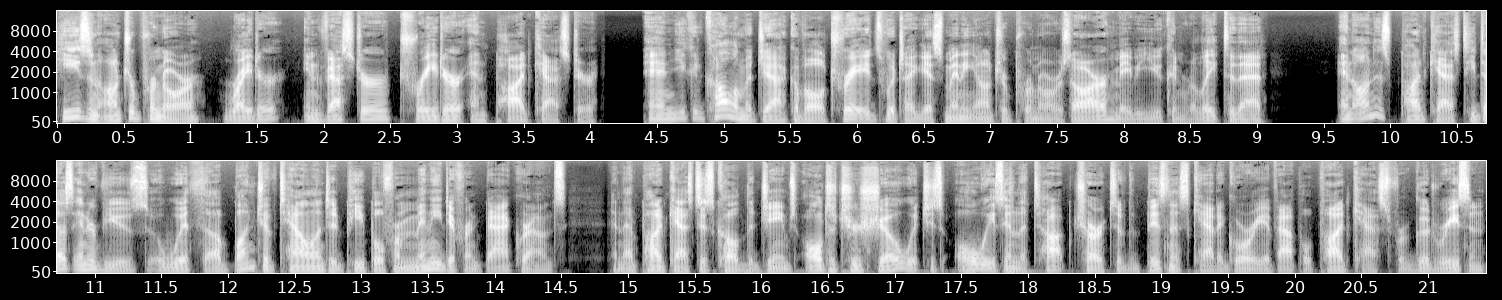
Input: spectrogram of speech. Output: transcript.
He's an entrepreneur, writer, investor, trader, and podcaster. And you could call him a jack of all trades, which I guess many entrepreneurs are. Maybe you can relate to that. And on his podcast, he does interviews with a bunch of talented people from many different backgrounds. And that podcast is called The James Altucher Show, which is always in the top charts of the business category of Apple Podcasts for good reason.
